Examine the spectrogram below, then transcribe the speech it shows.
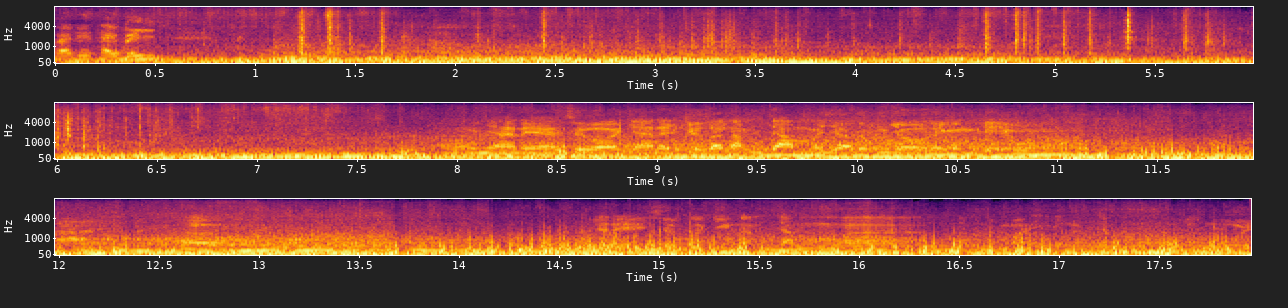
phải đi thay pin Ờ, nhà này hồi xưa nhà này chưa tới 500 bây giờ đụng vô thì gần triệu ừ. nhà này xưa có chuyện 500 ờ, 500 mấy 510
